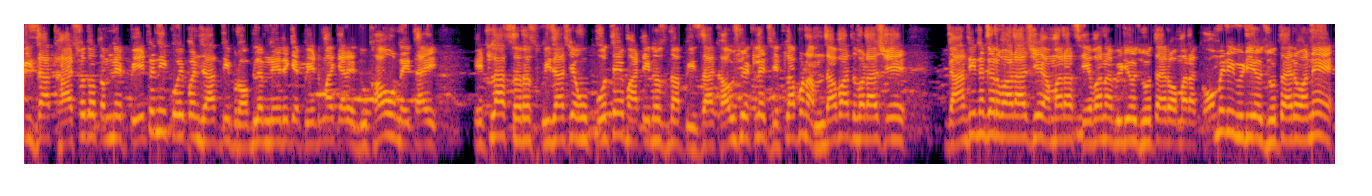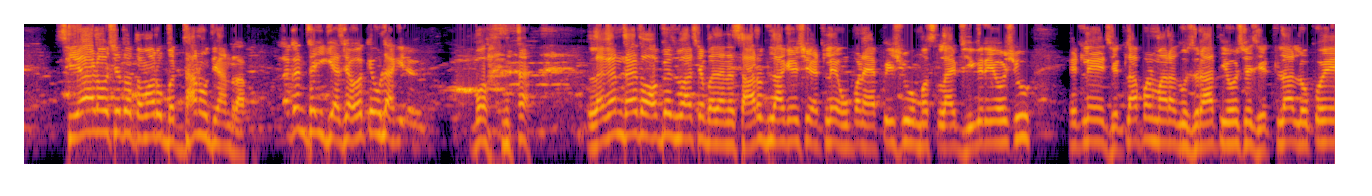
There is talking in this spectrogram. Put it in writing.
પીઝા ખાશો તો તમને પેટની કોઈ પણ જાતની પ્રોબ્લેમ નહીં રહે કે પેટમાં ક્યારેય દુખાવો નહીં થાય. એટલા સરસ પીઝા છે. હું પોતે માટીનોઝના પીઝા ખાઉં છું. એટલે જેટલા પણ અમદાવાદ વાળા છે ગાંધીનગર વાળા છે અમારા સેવાના વીડિયો જોતા રહો અમારા કોમેડી વીડિયો જોતા રહો અને શિયાળો છે તો તમારું બધાનું ધ્યાન રાખો. લગ્ન થઈ ગયા છે હવે કેવું લાગી રહ્યું? લગ્ન થાય તો ઓબ્વિયસ વાત છે બધાને સારું જ લાગે છે એટલે હું પણ હેપી છું મસ્ત લાઈફ જીવી રહ્યો છું. એટલે જેટલા પણ મારા ગુજરાતીઓ છે જેટલા લોકોએ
